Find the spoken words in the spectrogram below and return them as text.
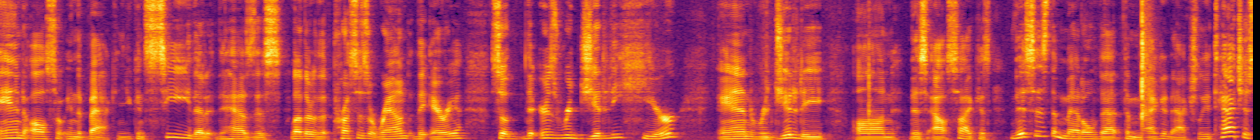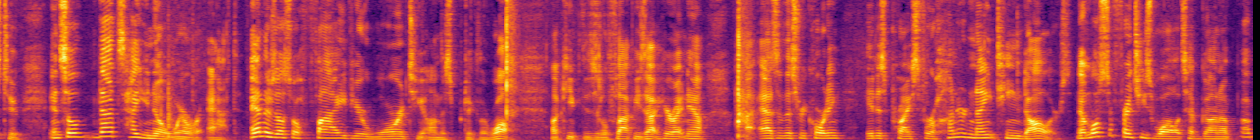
and also in the back. And you can see that it has this leather that presses around the area. So there is rigidity here and rigidity on this outside because this is the metal that the magnet actually attaches to. And so that's how you know where we're at. And there's also a five year warranty on this particular wallet. I'll keep these little flappies out here right now. Uh, as of this recording, it is priced for $119. Now most of Frenchie's wallets have gone up uh,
